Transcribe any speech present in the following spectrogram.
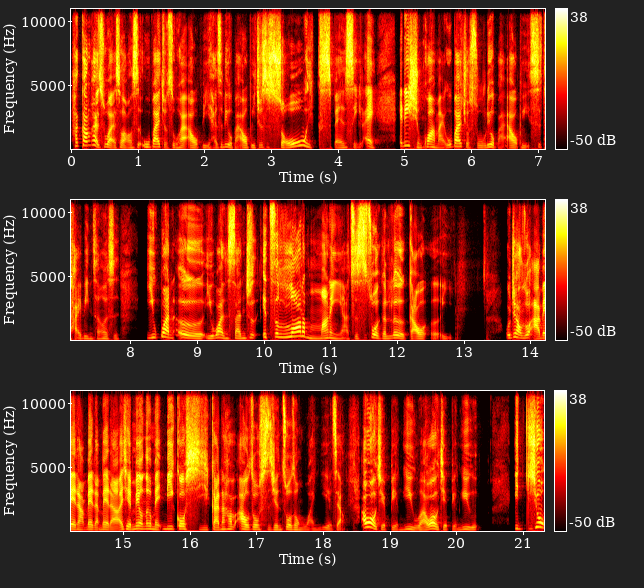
它刚开始出来的时候，好像是五百九十五块澳币，还是六百澳币，就是 so expensive。哎哎，你想话买五百九十五、六百澳币是台币乘二十。一万二、一万三，就是 It's a lot of money 啊！只是做一个乐高而已。我就想说啊，没啦，没啦，没啦，而且没有那个没米够洗干，他们澳洲时间做这种玩意这样啊。我有几个朋友啊，我有几个朋友，一就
